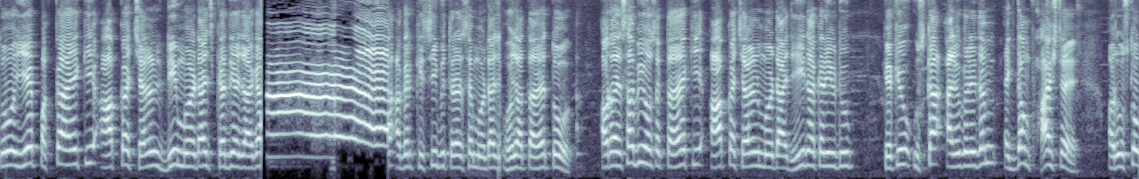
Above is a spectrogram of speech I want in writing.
तो ये पक्का है कि आपका चैनल डीमोनेटाइज कर दिया जाएगा। अगर किसी भी तरह से मोनेटाइज हो जाता है तो और ऐसा भी हो सकता है कि आपका चैनल मोनेटाइज ही ना करे यूट्यूब। क्योंकि उसका एल्गोरिदम एकदम फास्ट है और उसको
